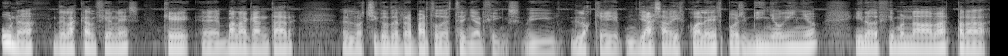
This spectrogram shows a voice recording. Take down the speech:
una de las canciones que eh, van a cantar los chicos del reparto de Stranger Things. Y los que ya sabéis cuál es, pues guiño, guiño, y no decimos nada más para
